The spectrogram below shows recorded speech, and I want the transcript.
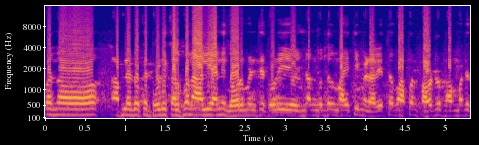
पण आपल्या डोक्यात थोडी कल्पना आली आणि गव्हर्नमेंटची थोडी योजनांबद्दल माहिती मिळाली तर आपण पावडर फार्ममध्ये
